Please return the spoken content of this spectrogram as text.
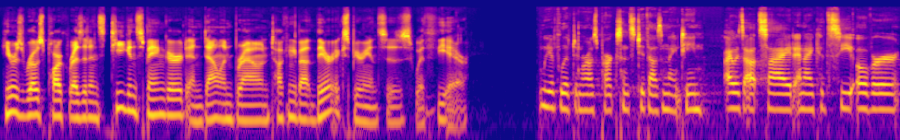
Here's Rose Park residents Tegan Spangard and Dallin Brown talking about their experiences with the air. We have lived in Rose Park since 2019. I was outside and I could see over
